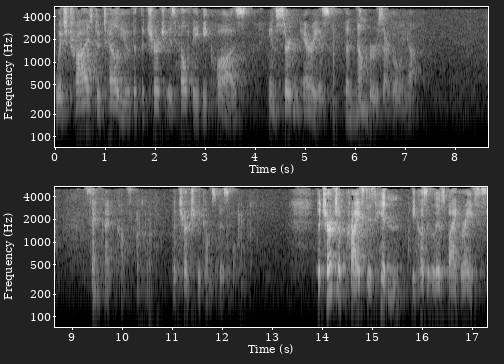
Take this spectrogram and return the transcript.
which tries to tell you that the church is healthy because in certain areas the numbers are going up. Same kind of concept. The church becomes visible. The church of Christ is hidden because it lives by grace.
